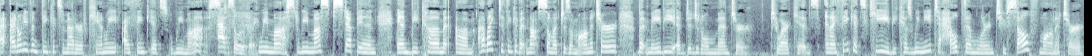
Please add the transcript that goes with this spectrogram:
I, I don't even think it's a matter of can we. I think it's we must. Absolutely, we must. We must step in and become, um, I like to think of it not so much as a monitor, but maybe a digital mentor to our kids. And I think it's key because we need to help them learn to self monitor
